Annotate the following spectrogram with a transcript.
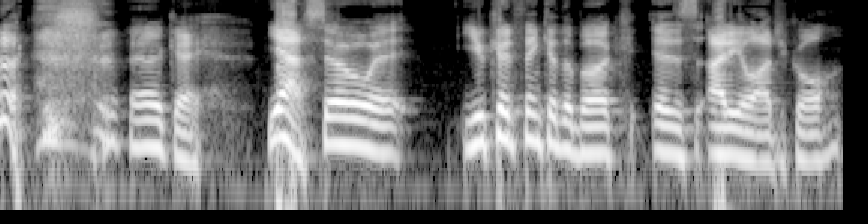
okay. Yeah, so uh, you could think of the book as ideological.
